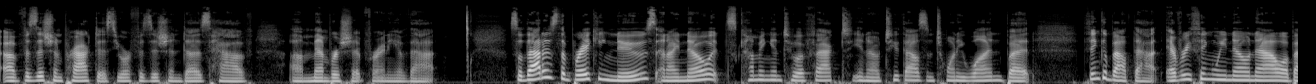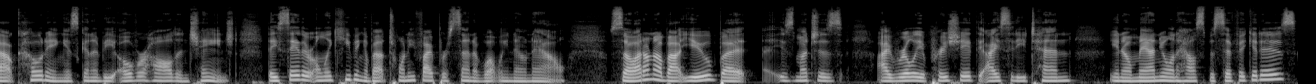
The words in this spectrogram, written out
a physician practice, your physician does have um, membership for any of that. So that is the breaking news. And I know it's coming into effect, you know, 2021, but think about that. Everything we know now about coding is going to be overhauled and changed. They say they're only keeping about 25% of what we know now. So I don't know about you, but as much as I really appreciate the ICD 10, you know, manual and how specific it is,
